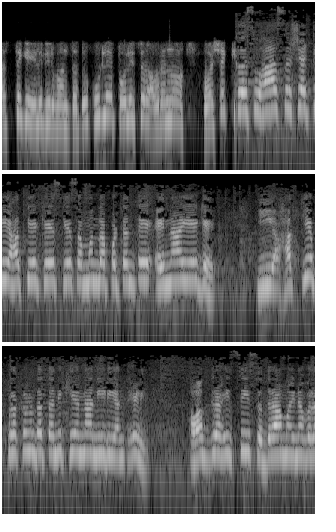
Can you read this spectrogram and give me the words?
ರಸ್ತೆಗೆ ಇಳಿದಿರುವಂತದ್ದು ಕೂಡಲೇ ಪೊಲೀಸರು ಅವರನ್ನು ವಶಕ್ಕೆ ಸುಹಾಸ್ ಶೆಟ್ಟಿ ಹತ್ಯೆ ಕೇಸ್ಗೆ ಸಂಬಂಧಪಟ್ಟಂತೆ ಎನ್ಐಎಗೆ ಈ ಹತ್ಯೆ ಪ್ರಕರಣದ ತನಿಖೆಯನ್ನ ನೀಡಿ ಅಂತ ಹೇಳಿ ಆಗ್ರಹಿಸಿ ಸಿದ್ದರಾಮಯ್ಯನವರ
